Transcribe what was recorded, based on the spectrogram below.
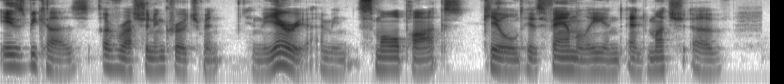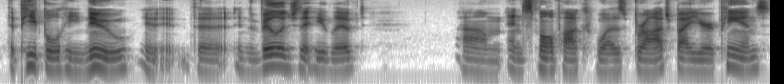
is because of Russian encroachment in the area. I mean, smallpox killed his family and, and much of the people he knew the in the village that he lived. Um, and smallpox was brought by Europeans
